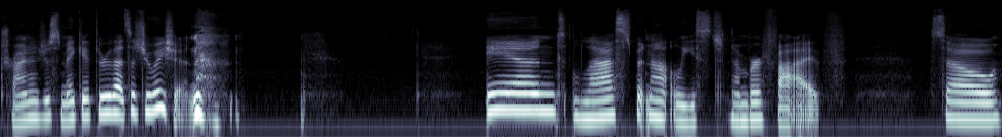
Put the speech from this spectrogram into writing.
trying to just make it through that situation. And last but not least, number five. So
